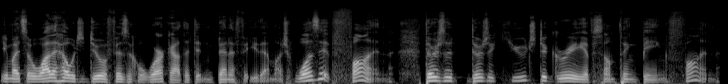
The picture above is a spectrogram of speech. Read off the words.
You might say, why the hell would you do a physical workout that didn't benefit you that much? Was it fun? There's a there's a huge degree of something being fun.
